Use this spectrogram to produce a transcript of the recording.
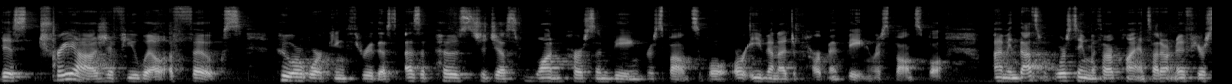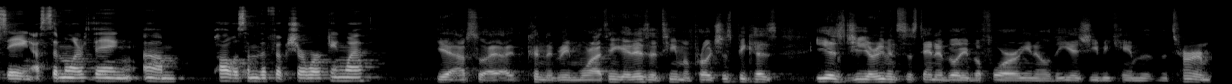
this triage, if you will, of folks who are working through this as opposed to just one person being responsible or even a department being responsible. I mean, that's what we're seeing with our clients. I don't know if you're seeing a similar thing, um, Paul, with some of the folks you're working with. Yeah, absolutely. I, I couldn't agree more. I think it is a team approach just because ESG or even sustainability before you know the ESG became the, the term,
